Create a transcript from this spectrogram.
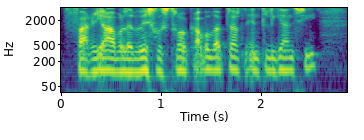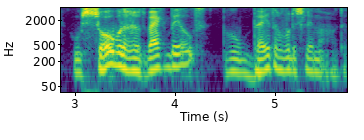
variabele wisselstrook, al dat soort intelligentie. Hoe soberder het wegbeeld, hoe beter voor de slimme auto.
